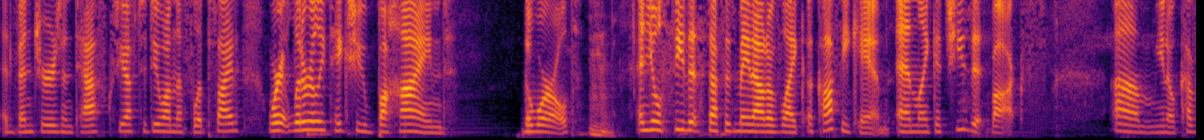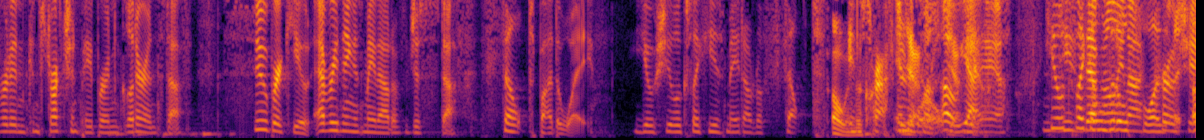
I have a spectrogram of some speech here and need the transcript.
adventures and tasks you have to do on the flip side where it literally takes you behind the world. Mm-hmm. And you'll see that stuff is made out of like a coffee can and like a Cheez It box. Um, you know, covered in construction paper and glitter and stuff. Super cute. Everything is made out of just stuff. felt, by the way. Yoshi looks like he is made out of felt. Oh, in this one. crafted In this world. one. Oh, Yes. yeah, Yes. yeah, yeah. He looks He's like a little not fuzzy, a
